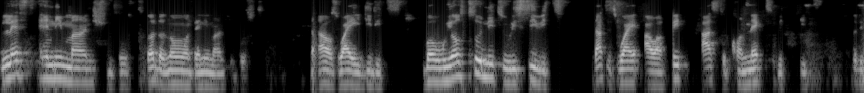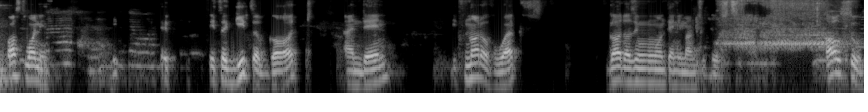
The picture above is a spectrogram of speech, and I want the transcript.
Lest any man should boast. God does not want any man to boast. That was why he did it. But we also need to receive it. That is why our faith has to connect with it. So the first one is it's a gift of God, and then it's not of works. God doesn't want any man to boast. Also, uh,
